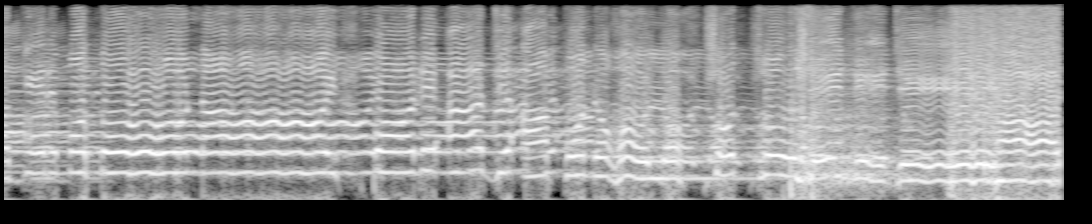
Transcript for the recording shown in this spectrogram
আগের মতো নয়। পরে আজ আপন হলো শত্রু যে নিজের ভাই।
